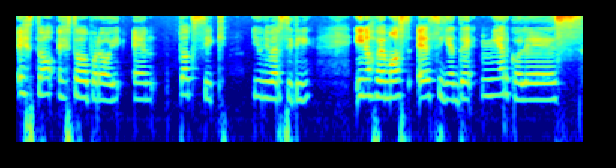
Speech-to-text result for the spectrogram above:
esto es todo por hoy en Toxic University y nos vemos el siguiente miércoles.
